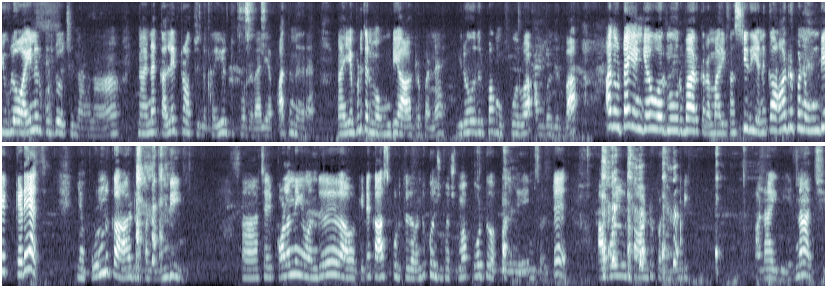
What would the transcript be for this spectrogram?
இவ்வளோ ஐநூறு கொடுத்து வச்சுருந்தாங்கன்னா நான் என்ன கலெக்டர் ஆஃபீஸில் கையெழுத்து போடுற வேலையை பார்த்துன்னுக்கிறேன் நான் எப்படி தெரியுமா உண்டியை ஆர்டர் பண்ணேன்? இருபது ரூபா முப்பது ரூபா ஐம்பது ரூபா. அதை விட்டா எங்கேயோ ஒரு நூறுரூபா இருக்கிற மாதிரி. ஃபர்ஸ்ட் இது எனக்கு ஆர்டர் பண்ண உண்டியே கிடையாது. என் பொண்ணுக்கு ஆர்டர் பண்ண உண்டி இது. சரி குழந்தைங்க வந்து அவகிட்ட காசு கொடுத்ததை வந்து கொஞ்சம் கொஞ்சமாக போட்டு வைப்பாளுங்களேன்னு சொல்லிட்டு அவளுக்கு ஆர்டர் பண்ண. உண்டி ஆனால் இது என்ன ஆச்சு?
